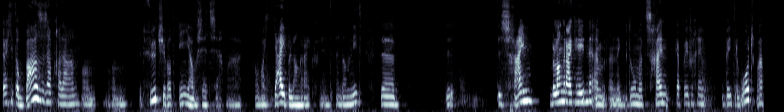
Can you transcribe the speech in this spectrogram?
Dat je het op basis hebt gedaan van, van het vuurtje wat in jou zit, zeg maar. Van wat jij belangrijk vindt. En dan niet de de, de schijnbelangrijkheden, en, en ik bedoel met schijn, ik heb even geen betere woord, maar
